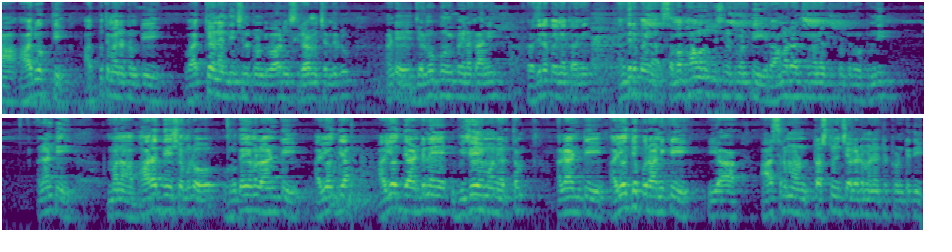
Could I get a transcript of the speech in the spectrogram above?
ఆ ఆర్యోక్తి అద్భుతమైనటువంటి వాక్యాన్ని అందించినటువంటి వాడు శ్రీరామచంద్రుడు. అంటే జన్మభూమి పైన కానీ ప్రజలపైన కానీ అందరిపైన సమభావన చూసినటువంటి రామరాజ్యం అనేటటువంటిది ఒకటి ఉంది. అలాంటి మన భారతదేశంలో హృదయం లాంటి అయోధ్య అయోధ్య అంటేనే విజయం అని అర్థం. అలాంటి అయోధ్యపురానికి ఈ ఆశ్రమం ట్రస్ట్ నుంచి వెళ్ళడం అనేటటువంటిది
